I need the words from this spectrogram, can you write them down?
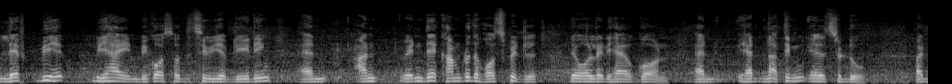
left be- behind because of the severe bleeding. And un- when they come to the hospital, they already have gone and had nothing else to do. But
